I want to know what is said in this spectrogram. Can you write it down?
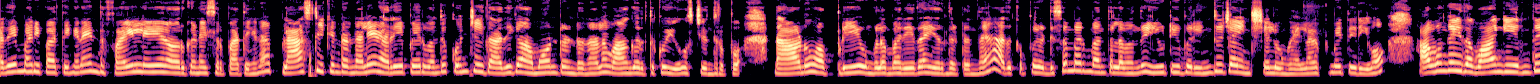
அதே மாதிரி பார்த்தீங்கன்னா இந்த ஃபைவ் லேயர் ஆர்கனைசர் பார்த்தீங்கன்னா பிளாஸ்டிக்ன்றனாலே நிறைய பேர் வந்து கொஞ்சம் இது அதிக அமௌண்ட்டுன்றனால வாங்குறதுக்கும் யோசிச்சுருந்துருப்போம். நானும் அப்படியே உங்களை மாதிரியே தான் இருந்துகிட்டு இருந்தேன். அதுக்கப்புறம் டிசம்பர் மந்தில் வந்து யூடியூபர் இந்துஜா இன்ஸ்டைல் உங்கள் எல்லாருக்குமே தெரியும். அவங்க இதை வாங்கியிருந்து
